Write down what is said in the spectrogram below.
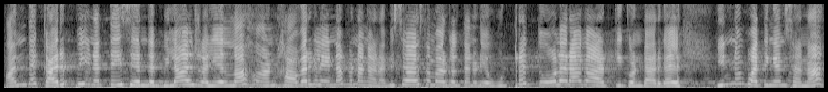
அந்த கருப்பு இனத்தை சேர்ந்த பிலால் ரலியல்லாஹு அவர்கள் அவர்களை என்ன பண்ணாங்க? நபிசாசம் அவர்கள் தன்னுடைய உற்ற தோழராக ஆக்கி கொண்டார்கள். இன்னும் பார்த்தீங்கன்னு சொன்னால்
